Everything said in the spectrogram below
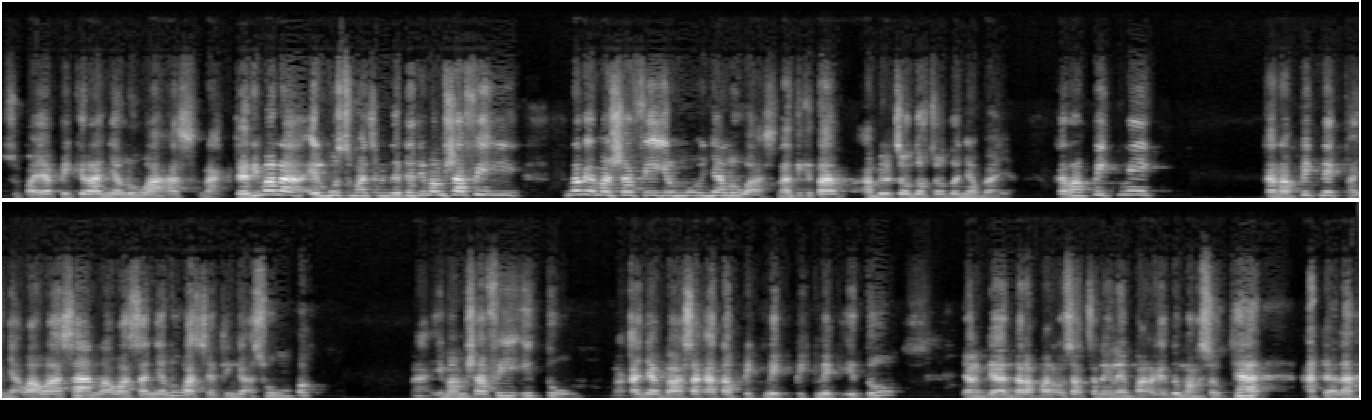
supaya pikirannya luas. Nah, dari mana ilmu semacam ini? Dari Imam Syafi'i. Kenapa Imam Syafi'i ilmunya luas? Nanti kita ambil contoh-contohnya banyak. Karena piknik, karena piknik banyak wawasan, wawasannya luas, jadi nggak sumpek. Nah, Imam Syafi'i itu. Makanya bahasa kata piknik-piknik itu, yang di antara para ustadz sering lempar itu maksudnya adalah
